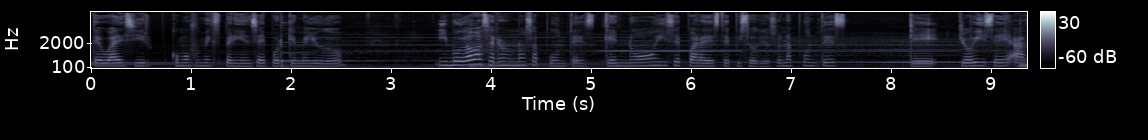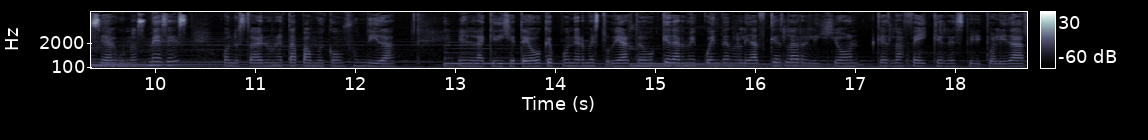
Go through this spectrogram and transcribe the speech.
te voy a decir cómo fue mi experiencia y por qué me ayudó. Y me voy a basar en unos apuntes que no hice para este episodio. Son apuntes que yo hice hace algunos meses cuando estaba en una etapa muy confundida en la que dije tengo que ponerme a estudiar, tengo que darme cuenta en realidad qué es la religión, qué es la fe y qué es la espiritualidad,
